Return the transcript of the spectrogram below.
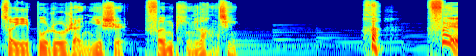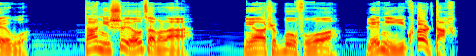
所以不如忍一时，风平浪静。哼，废物，打你室友怎么了？你要是不服，连你一块打。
